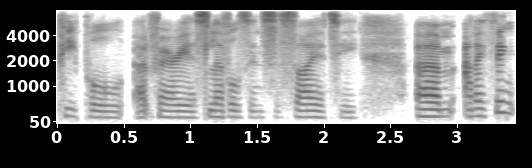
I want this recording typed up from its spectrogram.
people at various levels in society. Um, and I think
